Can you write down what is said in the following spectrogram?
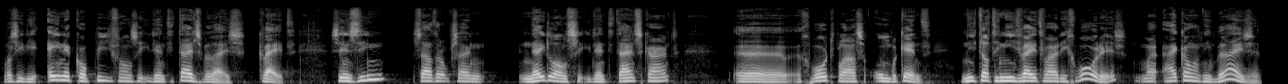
Was hij die ene kopie van zijn identiteitsbewijs kwijt. Sindsdien staat er op zijn Nederlandse identiteitskaart uh, geboorteplaats onbekend. Niet dat hij niet weet waar hij geboren is, maar hij kan het niet bewijzen.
